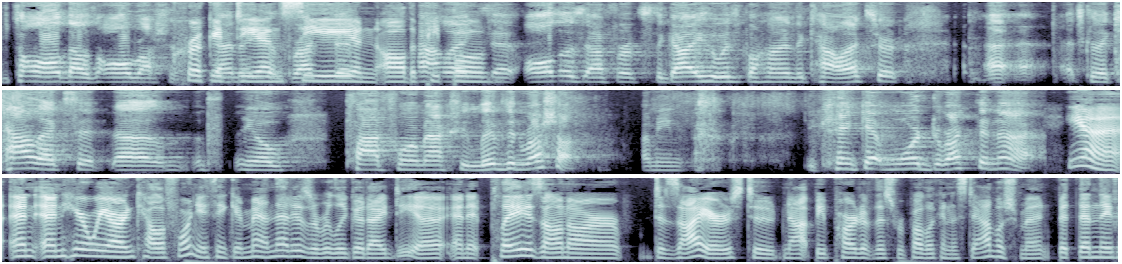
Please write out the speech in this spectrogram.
it's all that was all Russian. Crooked DNC Brexit, and all the people, exit, all those efforts. The guy who was behind the Calexit, uh, it's uh, the Calexit, uh, you know, platform actually lived in Russia. I mean, you can't get more direct than that. Yeah, and and here we are in California thinking, man, that is a really good idea and it plays on our desires to not be part of this Republican establishment, but then they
